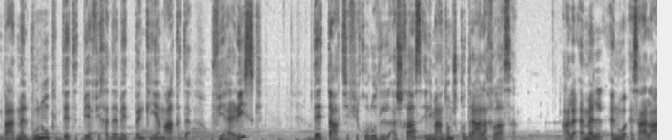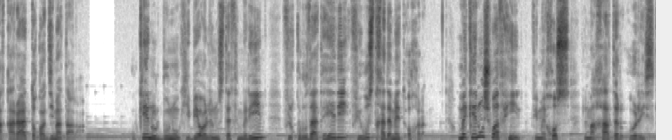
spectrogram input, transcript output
بعد ما البنوك بدأت تبيع في خدمات بنكية معقدة وفيها ريسك بدأت تعطي في قروض للأشخاص اللي ما عندهمش قدرة على خلاصها. على أمل أن أسعار العقارات تقعد ديما طالعة. وكانوا البنوك يبيعوا للمستثمرين في القروضات هذه في وسط خدمات أخرى. وما كانوش واضحين فيما يخص المخاطر والريسك.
